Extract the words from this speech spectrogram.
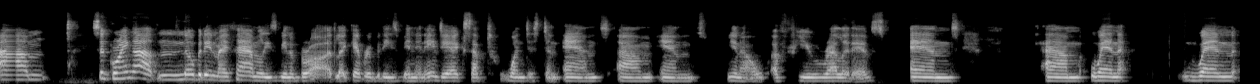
Um, so growing up, nobody in my family's been abroad. Like everybody's been in India except one distant aunt um, and, you know, a few relatives. And um, when when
